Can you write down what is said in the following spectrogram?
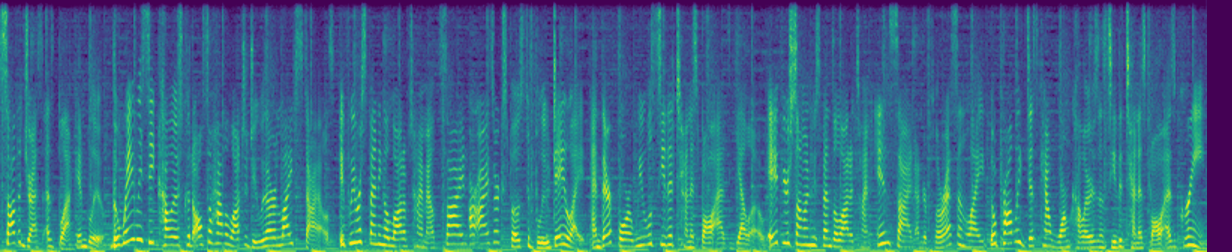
saw the dress as black and blue. The way we see colors could also have a lot to do with our lifestyles. If we were spending a lot of time outside, our eyes are exposed to blue daylight, and therefore we will see the tennis ball as yellow. If you're someone who spends a lot of time inside under fluorescent light, you'll probably discount warm colors and see the tennis ball as green.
